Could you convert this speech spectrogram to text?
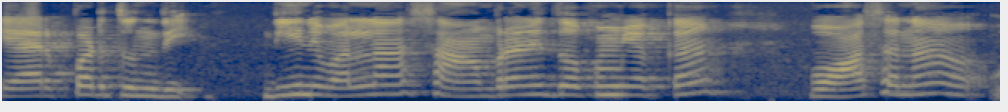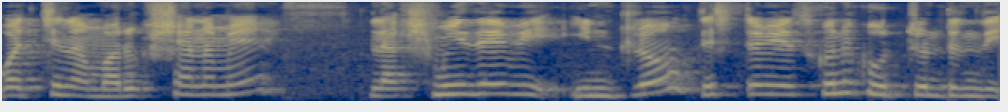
ఏర్పడుతుంది. దీనివల్ల సాంబ్రాణి ధూపం యొక్క వాసన వచ్చిన మరుక్షణమే లక్ష్మీదేవి ఇంట్లో తిష్ట వేసుకుని కూర్చుంటుంది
